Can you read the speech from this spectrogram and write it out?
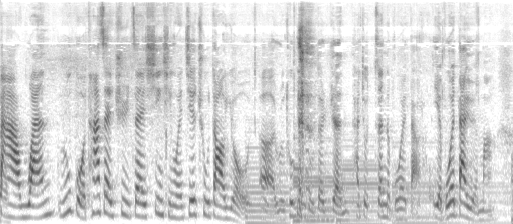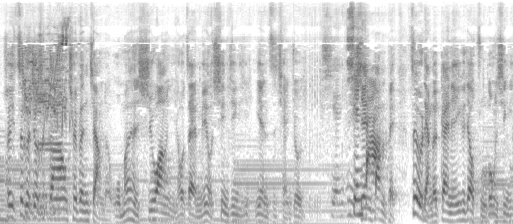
打完，如果他再去在性行为接触到有呃乳突病毒的人，他就真的不会打，也不会带源吗？所以这个就是刚刚崔芬讲的，我们很希望以后在没有性经验之前就先先打先这有两个概念，一个叫主动性，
